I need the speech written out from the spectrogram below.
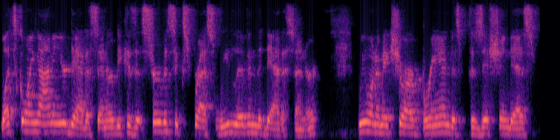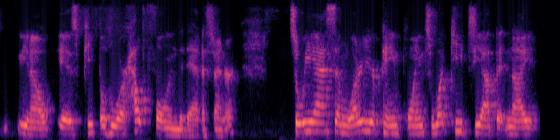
what's going on in your data center? Because at Service Express, we live in the data center. We want to make sure our brand is positioned as, you know, as people who are helpful in the data center. So we ask them, what are your pain points? What keeps you up at night?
